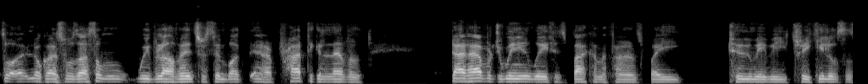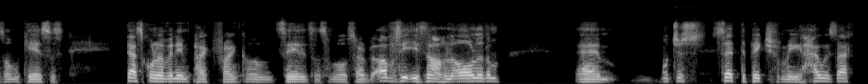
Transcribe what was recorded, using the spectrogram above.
So, uh, look, I suppose that's something we've a lot of interest in, but at a practical level, that average weaning weight is back on the farms by two, maybe three kilos in some cases. That's going to have an impact, Frank, on sales and some of those terms. Obviously, it's not on all of them. Um, but just set the picture for me. How has that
